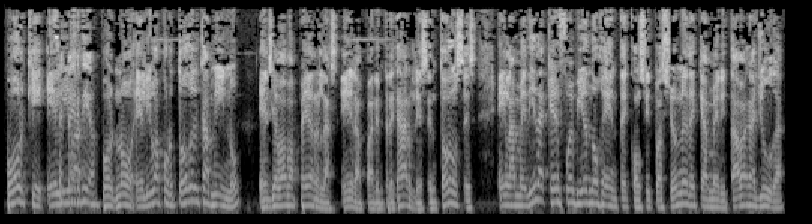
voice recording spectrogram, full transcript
porque él Se iba perdió. por no, él iba por todo el camino él llevaba perlas, era para entregarles. Entonces, en la medida que él fue viendo gente con situaciones de que ameritaban ayuda,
